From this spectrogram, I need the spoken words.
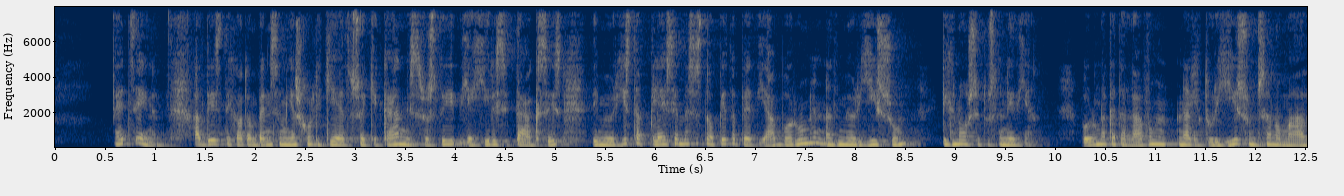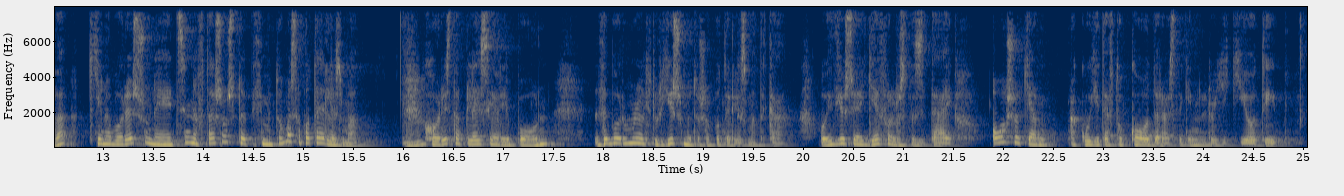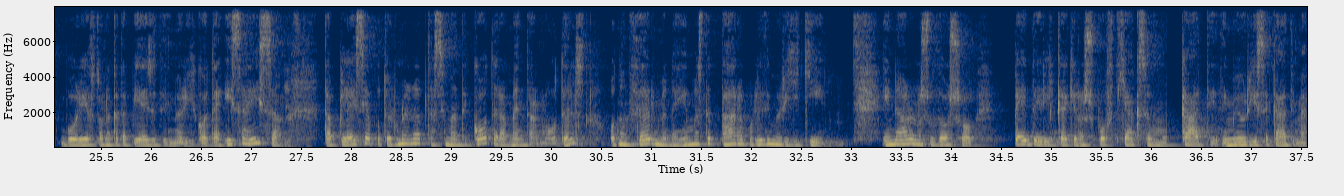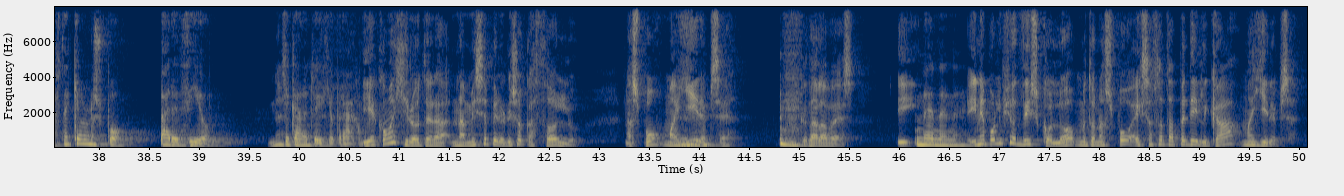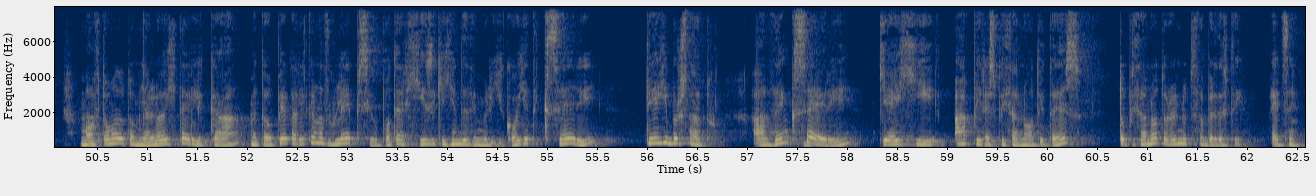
Έτσι είναι. Αντίστοιχα, όταν μπαίνεις σε μια σχολική αίθουσα και κάνεις σωστή διαχείριση τάξης, δημιουργείς τα πλαίσια μέσα στα οποία τα παιδιά μπορούν να δημιουργήσουν τη γνώση τους την ίδια. Μπορούν να καταλάβουν, να λειτουργήσουν σαν ομάδα και να μπορέσουν έτσι να φτάσουν στο επιθυμητό μας αποτέλεσμα. Mm-hmm. Χωρίς τα πλαίσια λοιπόν, δεν μπορούμε να λειτουργήσουμε τόσο αποτελεσματικά. Ο ίδιος ο εγκέφαλος τα ζητάει. Όσο και αν ακούγεται αυτό κόντρα στην κοινή λογική, ότι μπορεί αυτό να καταπιέζει τη δημιουργικότητα, ίσα ίσα τα πλαίσια αποτελούν ένα από τα σημαντικότερα mental models όταν θέλουμε να είμαστε πάρα πολύ δημιουργικοί. Είναι άλλο να σου δώσω πέντε υλικά και να σου πω φτιάξε μου κάτι, δημιούργησε κάτι με αυτά, και άλλο να σου πω πάρε δύο ναι. και κάνε το ίδιο πράγμα. Ή ακόμα χειρότερα, να μην σε περιορίσω καθόλου. Να σου πω μαγείρεψε. Κατάλαβε. Ναι, ναι, ναι. Είναι πολύ πιο δύσκολο με το να σου πω: Έχεις αυτά τα πέντε υλικά, μαγείρεψε. Μα αυτόματα το μυαλό έχει τα υλικά με τα οποία καλύτερα να δουλέψει. Οπότε αρχίζει και γίνεται δημιουργικό γιατί ξέρει τι έχει μπροστά του. Αν δεν ξέρει και έχει άπειρες πιθανότητες, το πιθανότερο είναι ότι θα μπερδευτεί. Έτσι.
